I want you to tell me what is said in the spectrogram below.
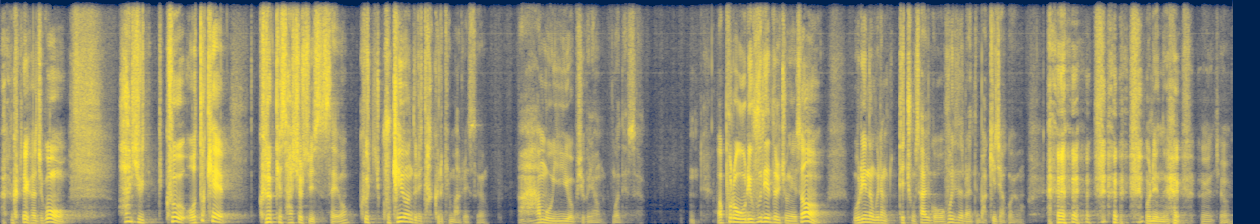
그래가지고 아니 그 어떻게 그렇게 사실 수 있었어요? 그 국회의원들이 다 그렇게 말을 했어요. 아무 이유 없이 그냥 뭐 됐어요. 음. 앞으로 우리 후대들 중에서 우리는 그냥 대충 살고 후대들한테 맡기자고요. 우리는 좀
